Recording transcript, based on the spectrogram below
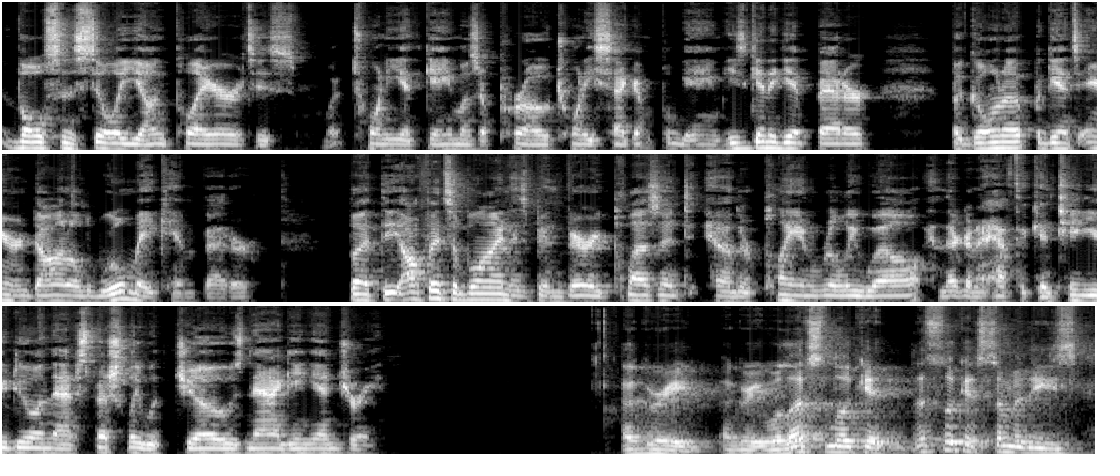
Volson's still a young player. It's his what twentieth game as a pro, twenty second game. He's going to get better, but going up against Aaron Donald will make him better. But the offensive line has been very pleasant, and they're playing really well, and they're going to have to continue doing that, especially with Joe's nagging injury. Agree, agree. Well, let's look at let's look at some of these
